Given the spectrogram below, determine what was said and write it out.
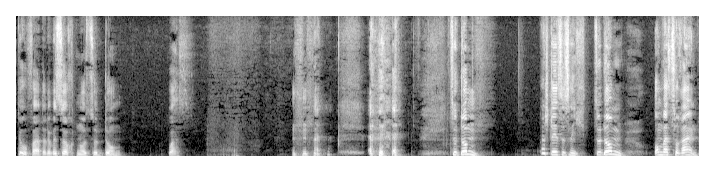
Du, Vater, du bist doch nur zu dumm. Was? zu dumm. Verstehst du es nicht? Zu dumm, um was zu reihen.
